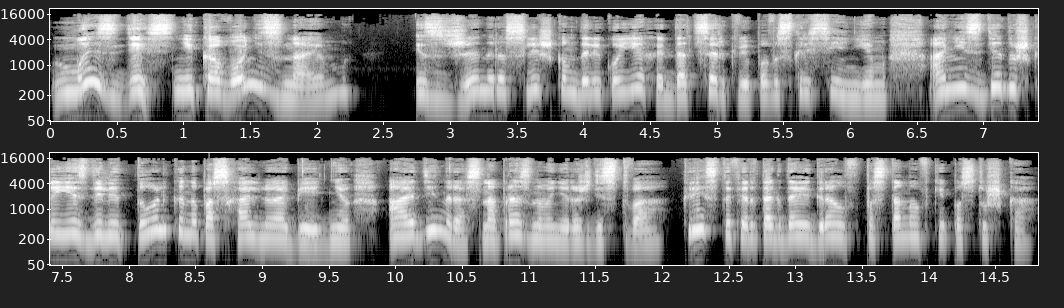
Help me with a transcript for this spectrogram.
«Мы здесь никого не знаем». Из Дженнера слишком далеко ехать до церкви по воскресеньям. Они с дедушкой ездили только на пасхальную обедню, а один раз на празднование Рождества. Кристофер тогда играл в постановке «Пастушка».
